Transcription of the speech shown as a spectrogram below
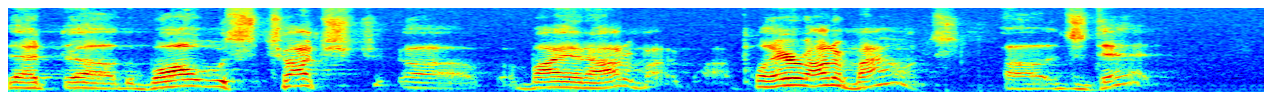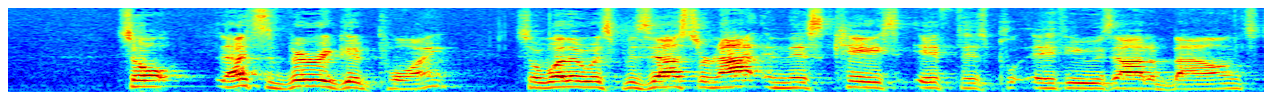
that uh, the ball was touched uh, by an out of player out of bounds. Uh, it's dead. So that's a very good point. So whether it was possessed or not, in this case, if his if he was out of bounds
